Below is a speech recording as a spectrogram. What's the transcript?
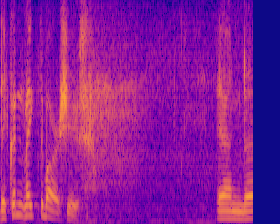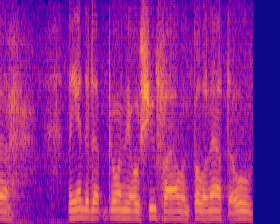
they couldn't make the bar shoes, and uh, they ended up going the old shoe pile and pulling out the old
